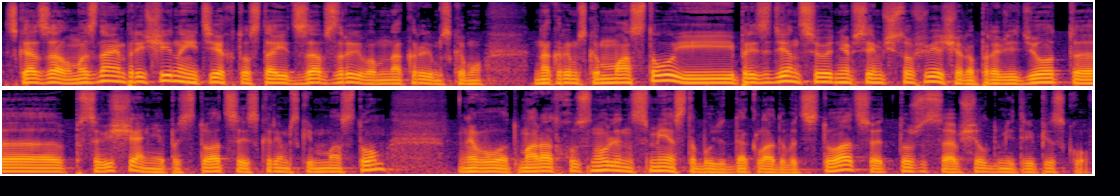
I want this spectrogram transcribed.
сказал, мы знаем причины и тех, кто стоит за взрывом на, Крымскому, на Крымском мосту, и президент сегодня в 7 часов вечера проведет э, совещание по ситуации с Крымским мостом. Вот. Марат Хуснулин с места будет докладывать ситуацию. Это тоже сообщил Дмитрий Песков.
